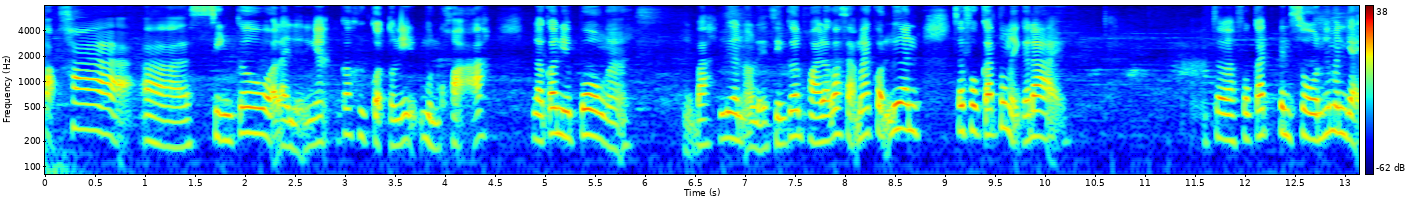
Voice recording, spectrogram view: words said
ปรับค่าอ่าซิงเกิลอะไรหรืออย่างเงี้ย ก็คือกดตรงนี้หมุนขวา แล้วก็นิ้วโป้งอะ เห็นปะเลื่อนเอาเลยซิงเกิลพอยต์แล้วก็สามารถกดเลื่อนจะโฟกัสตรงไหนก็ได้ จะโฟกัสเป็นโซนให้มันใหญ่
